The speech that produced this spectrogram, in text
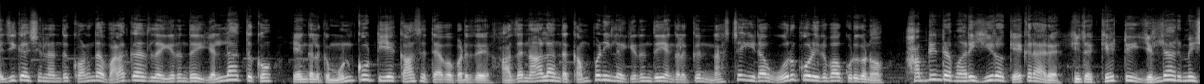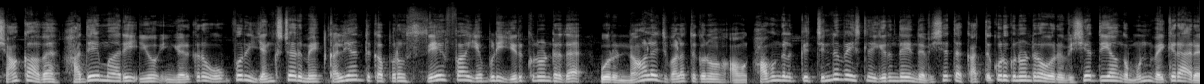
எஜுகேஷன்ல இருந்து குழந்தை வளர்க்கறதுல இருந்து எல்லாத்துக்கும் எங்களுக்கு முன்கூட்டியே காசு தேவைப்படுது. அதனால அந்த கம்பெனில இருந்து எங்களுக்கு நஷ்ட ஈடா ஒரு கோடி ரூபாய் கொடுக்கணும். அப்படின்ற மாதிரி ஹீரோ கேக்குறாரு. இதை கேட்டு எல்லாருமே ஷாக் ஆவ. அதே மாதிரி ஐயோ, இங்க இருக்கிற ஒவ்வொரு யங்ஸ்டருமே கல்யாணத்துக்கு அப்புறம் சேஃபா எப்படி இருக்கணும்ன்றத ஒரு நாலேஜ் வளர்த்துக்கணும். அவங்க அவங்களுக்கு சின்ன வயசுல இருந்தே இந்த விஷயத்த கத்துக்கணும் கொடுக்கணும்ன்ற ஒரு விஷயத்தையும் அங்க முன் வைக்கிறாரு.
